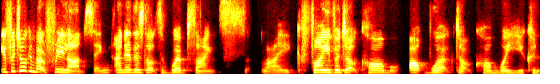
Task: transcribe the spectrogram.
if we're talking about freelancing, I know there's lots of websites like fiverr.com or upwork.com where you can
